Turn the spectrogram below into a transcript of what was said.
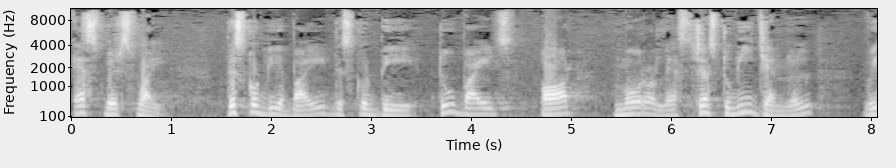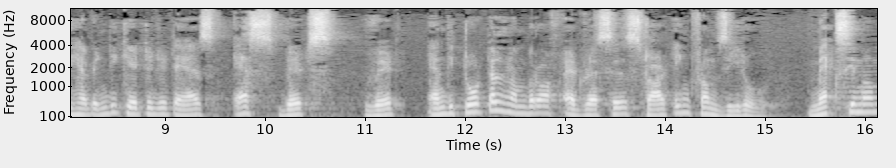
S bits wide. This could be a byte, this could be 2 bytes or more or less. Just to be general, we have indicated it as S bits width, and the total number of addresses starting from 0 maximum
